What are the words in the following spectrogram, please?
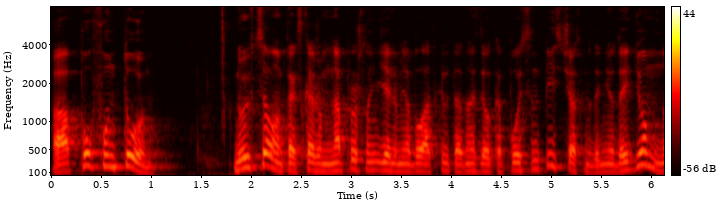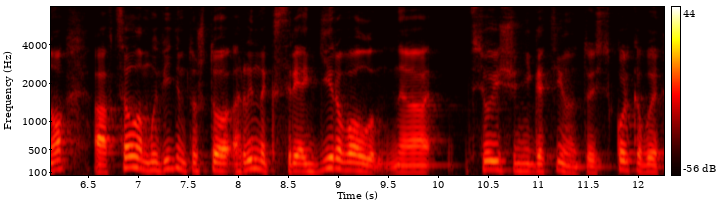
А, по фунту ну и в целом, так скажем, на прошлой неделе у меня была открыта одна сделка по S&P, сейчас мы до нее дойдем, но а, в целом мы видим то, что рынок среагировал а, все еще негативно. То есть сколько бы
